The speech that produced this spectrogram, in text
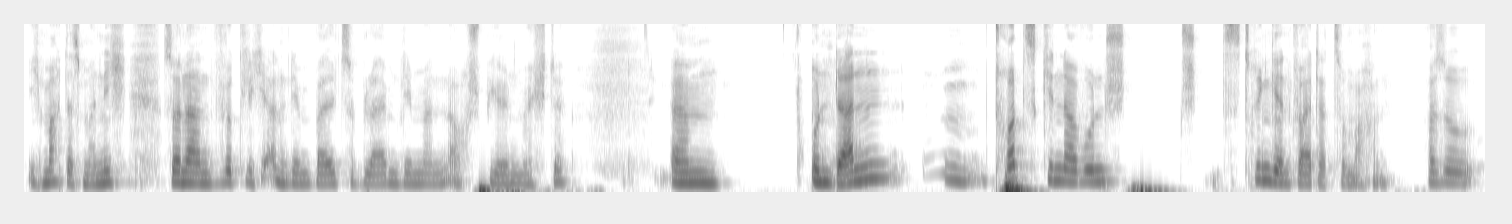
ich mache das mal nicht, sondern wirklich an dem Ball zu bleiben, den man auch spielen möchte. Ähm, und dann trotz Kinderwunsch stringent weiterzumachen. Also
